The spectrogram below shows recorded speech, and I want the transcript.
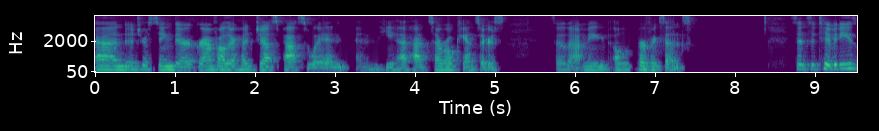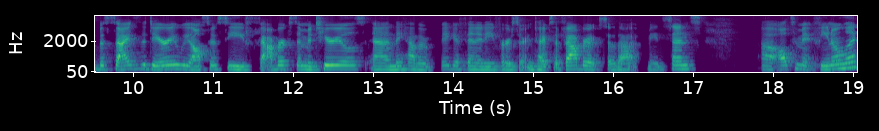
and interesting their grandfather had just passed away and and he had had several cancers so that made a perfect sense sensitivities besides the dairy we also see fabrics and materials and they have a big affinity for certain types of fabrics so that made sense uh, Ultimate Phenolix.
